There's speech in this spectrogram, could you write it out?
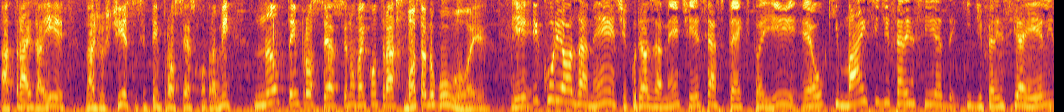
atrás aí na justiça, se tem processo contra mim, não tem processo, você não vai encontrar. Bota no Google aí. E, E curiosamente, curiosamente, esse aspecto aí é o que mais se diferencia, que diferencia ele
